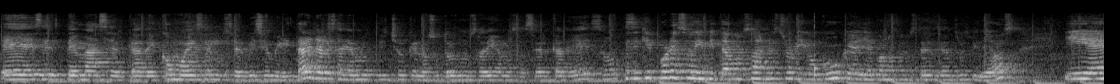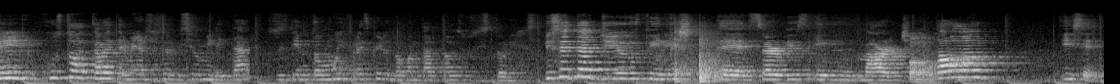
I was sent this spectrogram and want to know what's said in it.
Es el tema acerca de cómo es el servicio militar. Ya les habíamos dicho que nosotros no sabíamos acerca de eso. Así que por eso invitamos a nuestro amigo Gu, que ya conocen ustedes de otros videos. Y él justo acaba de terminar su servicio militar, entonces tiene todo muy fresco y les va a contar todas sus historias. You said that you finished the service in March. Oh. How long is it?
